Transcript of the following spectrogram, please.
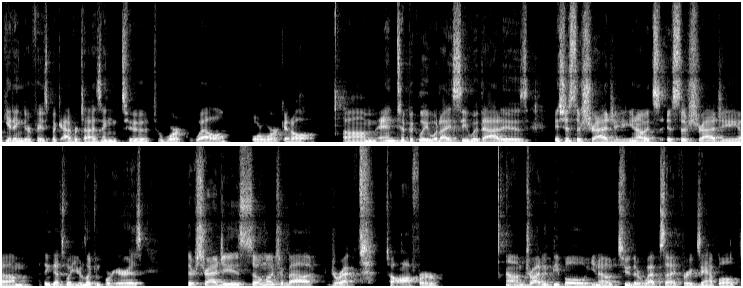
getting their facebook advertising to to work well or work at all um, and typically what i see with that is it's just their strategy you know it's it's their strategy um, i think that's what you're looking for here is their strategy is so much about direct to offer um, driving people, you know, to their website, for example,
